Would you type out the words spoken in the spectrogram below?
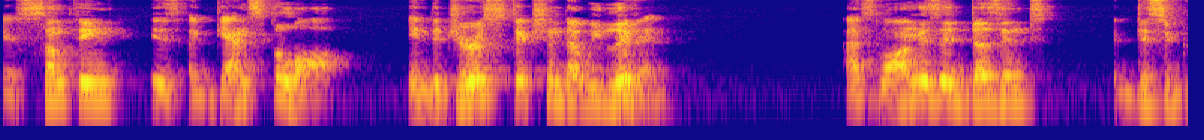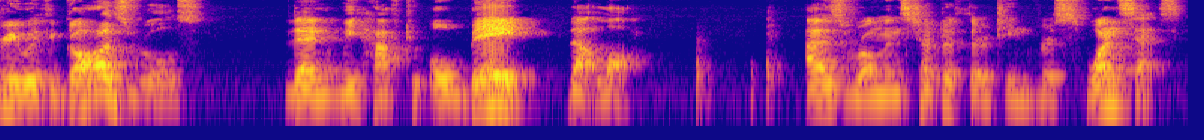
if something is against the law in the jurisdiction that we live in, as long as it doesn't disagree with God's rules, then we have to obey that law. As Romans chapter 13, verse 1 says,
